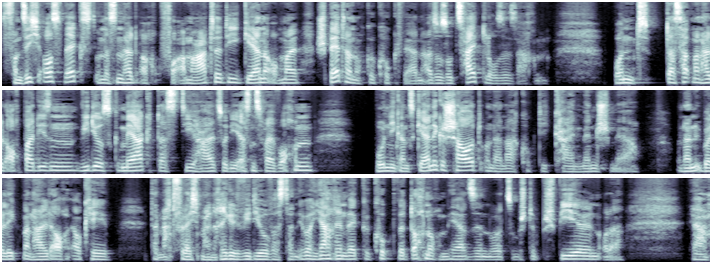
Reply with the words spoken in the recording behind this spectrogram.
von sich aus wächst. Und das sind halt auch Formate, die gerne auch mal später noch geguckt werden, also so zeitlose Sachen. Und das hat man halt auch bei diesen Videos gemerkt, dass die halt so die ersten zwei Wochen wurden die ganz gerne geschaut und danach guckt die kein Mensch mehr. Und dann überlegt man halt auch, okay, dann macht vielleicht mal ein Regelvideo, was dann über Jahre hinweg geguckt wird, doch noch mehr Sinn oder zu bestimmten Spielen oder ja,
